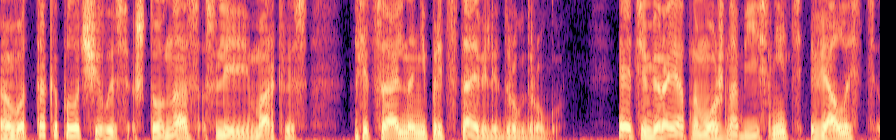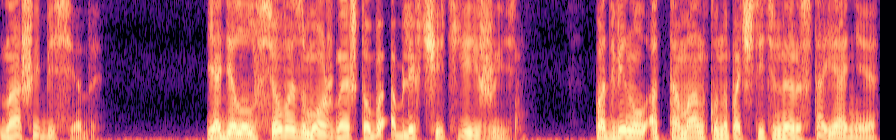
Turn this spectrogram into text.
Вот так и получилось, что нас с Леей Марквис официально не представили друг другу. Этим, вероятно, можно объяснить вялость нашей беседы. Я делал все возможное, чтобы облегчить ей жизнь. Подвинул оттаманку на почтительное расстояние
